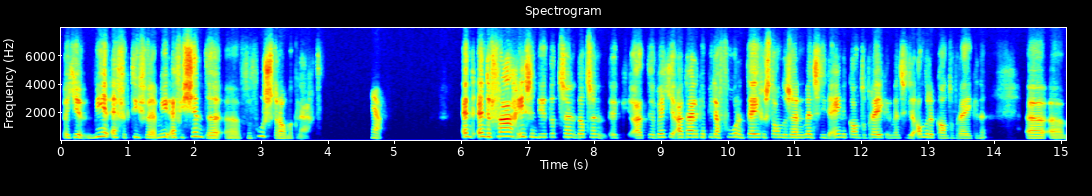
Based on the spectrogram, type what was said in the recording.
dat je meer effectieve, meer efficiënte eh, vervoersstromen krijgt. Ja. En, en de vraag is, en dat zijn, dat zijn, uit- weet je, uiteindelijk heb je daar voor- en tegenstanders en mensen die de ene kant op rekenen, mensen die de andere kant op rekenen. Eh, ehm,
